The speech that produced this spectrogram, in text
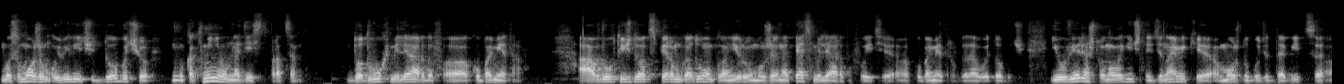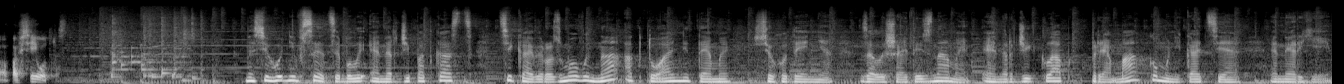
мы сможем увеличить добычу ну, как минимум на 10%, до 2 миллиардов э, кубометров. А в 2021 году мы планируем уже на 5 миллиардов выйти э, кубометров годовой добычи. И уверен, что аналогичной динамики можно будет добиться э, по всей отрасли. На сьогодні все це були Energy Podcasts, цікаві розмови на актуальні теми сьогодення. Залишайтесь з нами. Energy Club – пряма комунікація енергії.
